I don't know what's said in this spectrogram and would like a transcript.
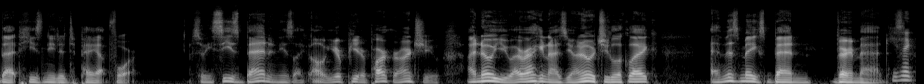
that he's needed to pay up for. So he sees Ben and he's like, "Oh, you're Peter Parker, aren't you? I know you. I recognize you. I know what you look like." And this makes Ben very mad. He's like,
